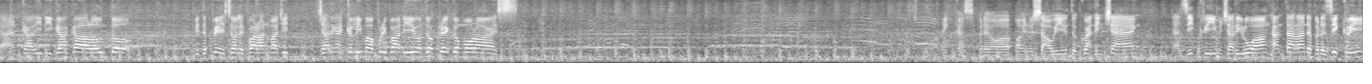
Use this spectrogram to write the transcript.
Dan kali ini gagal untuk ditepis oleh Farhan Majid. Jaringan kelima peribadi untuk Craig Moraes. Ringkas kepada Amin Usawi untuk Quentin Chang. Dan Zikri mencari ruang. Hantaran daripada Zikri.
